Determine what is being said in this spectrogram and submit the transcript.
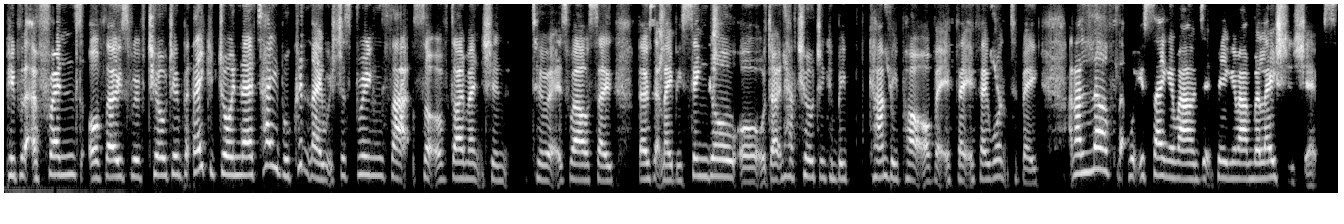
people that are friends of those with children, but they could join their table, couldn't they? Which just brings that sort of dimension to it as well. So those that may be single or, or, don't have children can be can be part of it if they if they want to be. And i love that what you're saying around it being around relationships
